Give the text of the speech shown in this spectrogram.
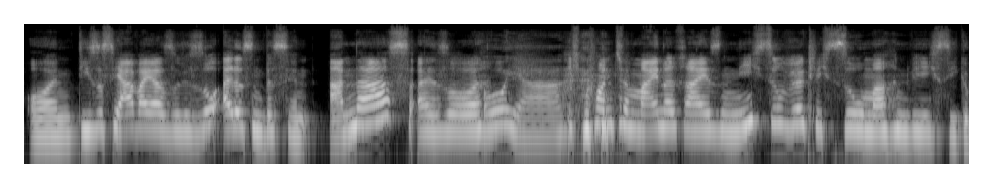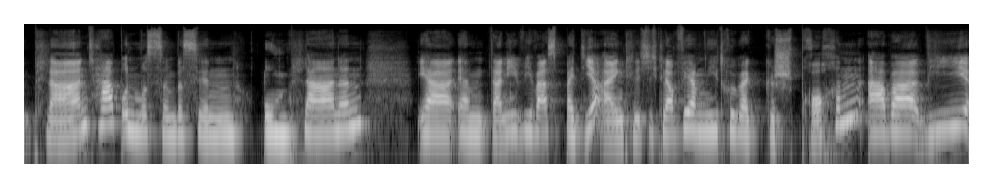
Und dieses Jahr war ja sowieso alles ein bisschen anders. Also, oh ja. ich konnte meine Reisen nicht so wirklich so machen, wie ich sie geplant habe und musste ein bisschen umplanen. Ja, ähm, Dani, wie war es bei dir eigentlich? Ich glaube, wir haben nie drüber gesprochen, aber wie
